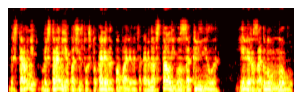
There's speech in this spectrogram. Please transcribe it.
В ресторане, в ресторане я почувствовал, что колено побаливает, а когда встал, его заклинило. Еле разогнул ногу.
